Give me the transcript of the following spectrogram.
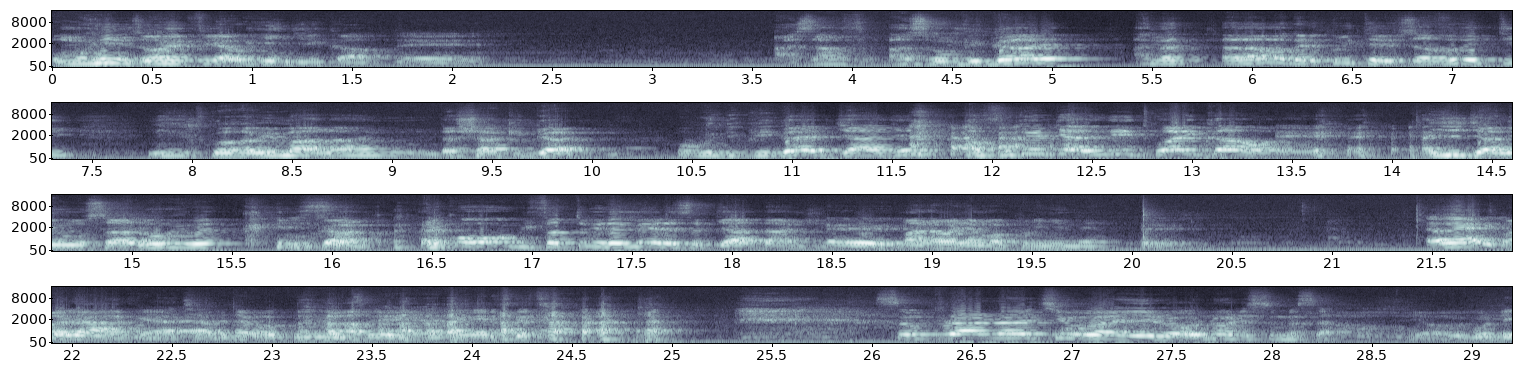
umuhinzi wo hepfo yawihingira ikawa. Eh, azumva igare anahamagara kuri televiziyo avuga ati nitwa habimana ndashaka igare. Ubu ndi ku igare ryanjye avuge rya rindi ritwara ikawa. Eh. ayijyaniye umusaruro wiwe ruganda ariko wowe bifata ubiremereze bya danje Eh. mana abanyamakuru nyine. Ariko ntabwo abanyamakuru b'inzego ntabwo ari twe soprano cyubahiro none se umusa Yo. Ubundi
